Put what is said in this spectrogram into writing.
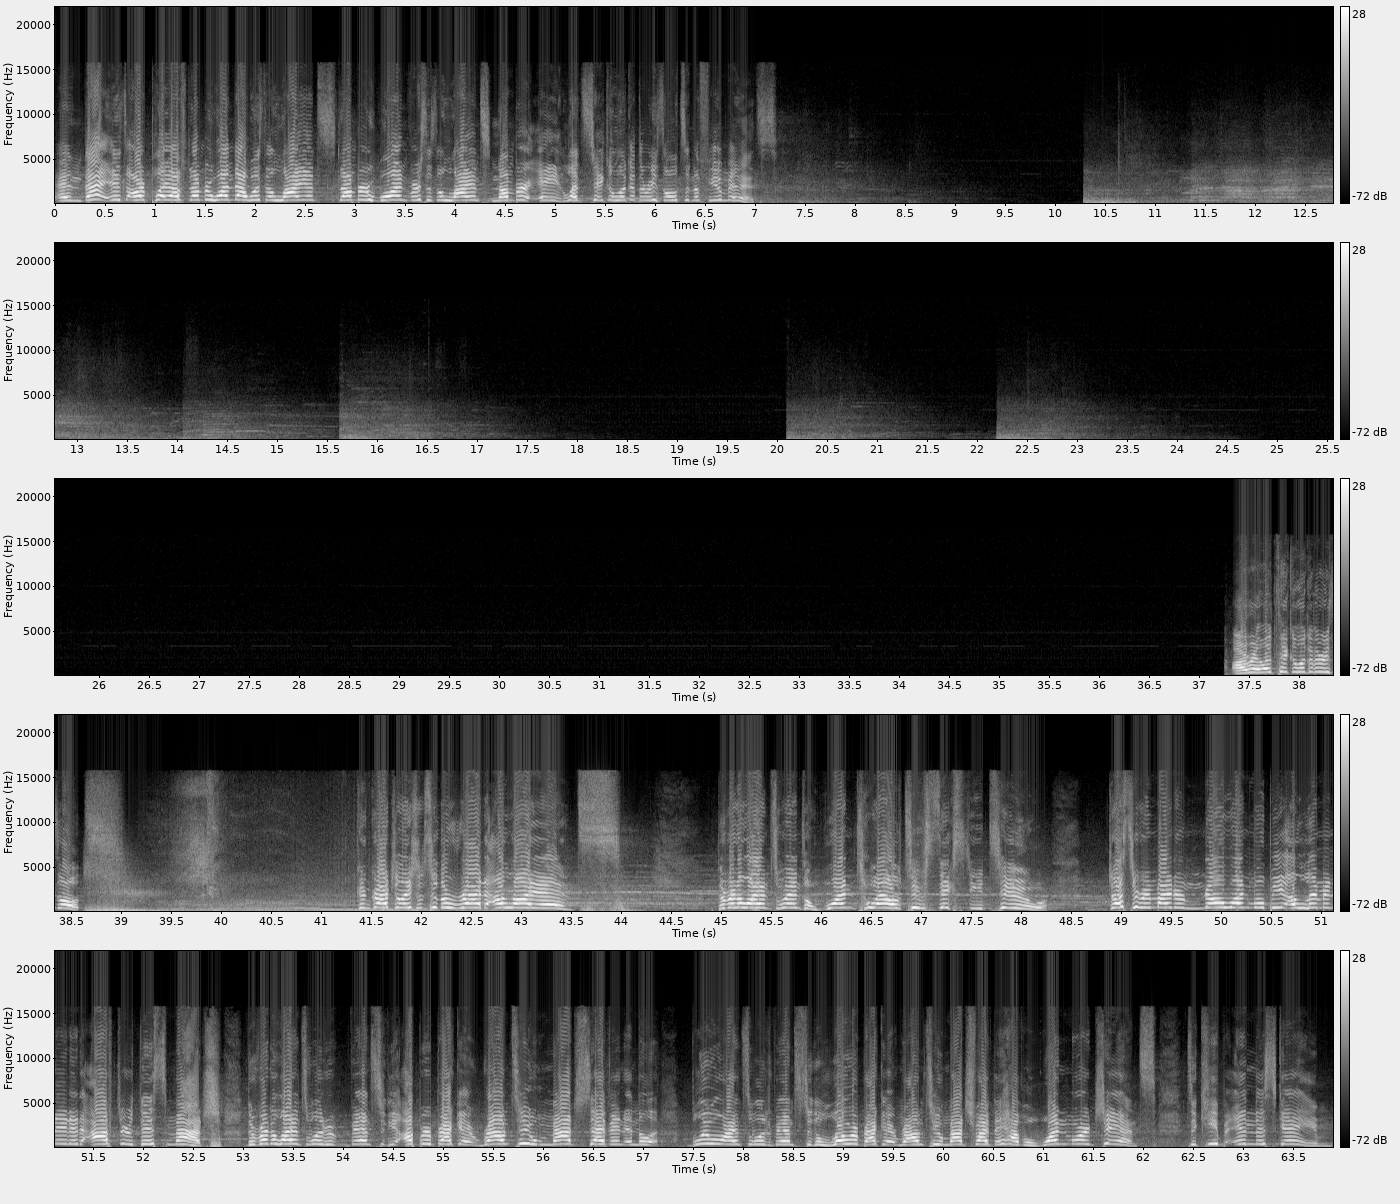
And that is our playoff number one. That was Alliance number one versus Alliance number eight. Let's take a look at the results in a few minutes. All right, let's take a look at the results. Congratulations to the Red Alliance. The Red Alliance wins 112 to 62. Just a reminder, no one will be eliminated after this match. The Red Alliance will advance to the upper bracket, round two, match seven, and the Blue Alliance will advance to the lower bracket, round two, match five. They have one more chance to keep in this game.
